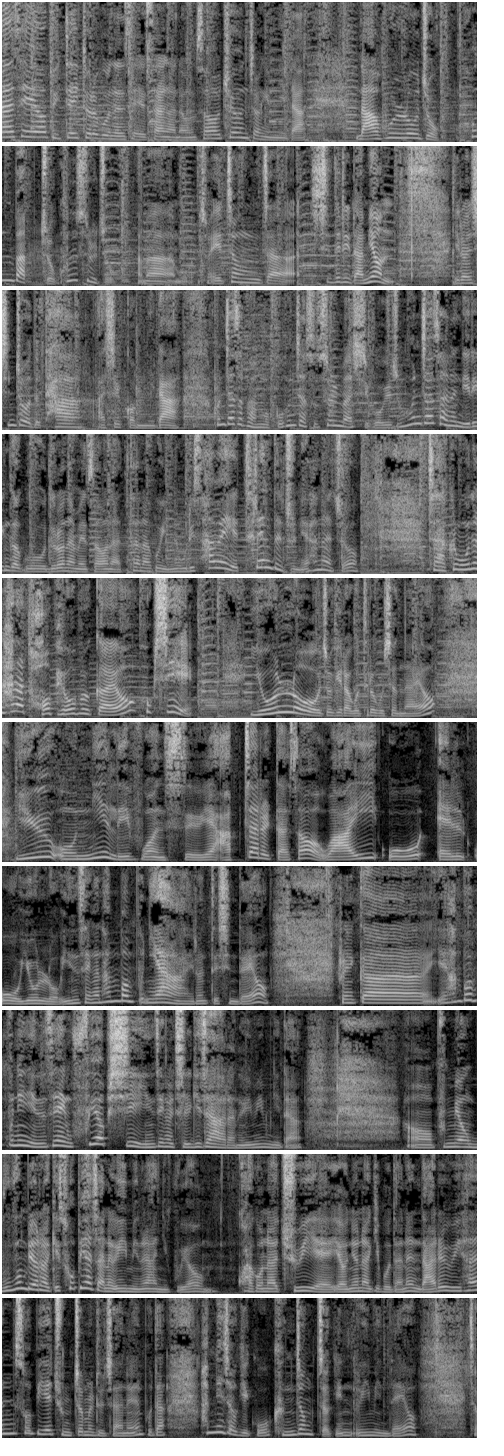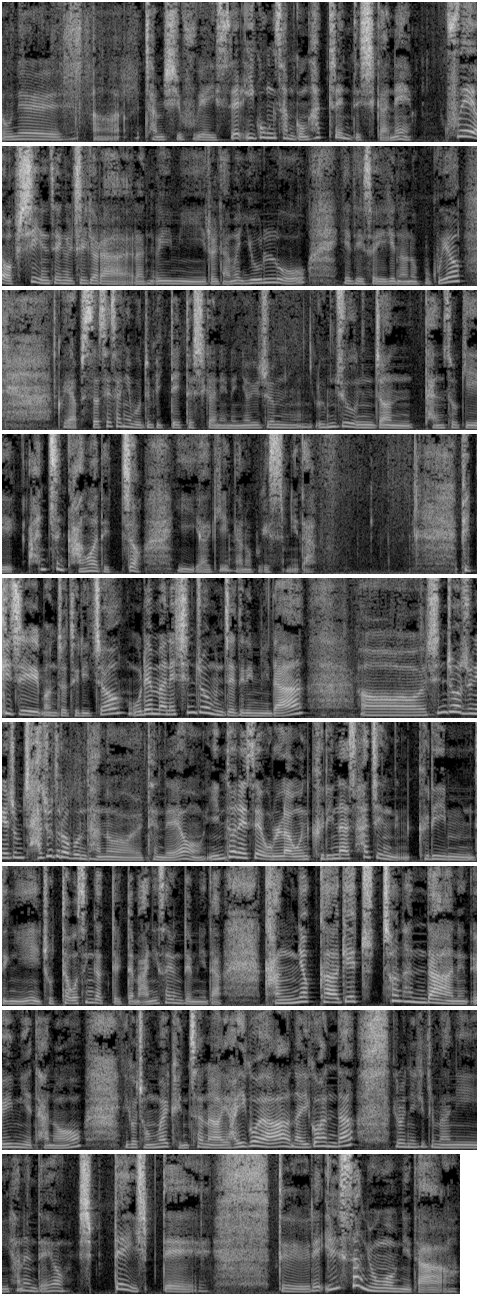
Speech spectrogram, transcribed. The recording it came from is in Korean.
안녕하세요. 빅데이터로 보는 세상 아나운서 최현정입니다. 나홀로족, 혼밥족, 혼술족. 아마 뭐 저 애청자 씨들이라면 이런 신조어들 다 아실 겁니다. 혼자서 밥 먹고 혼자서 술 마시고 요즘 혼자 사는 1인 가구 늘어나면서 나타나고 있는 우리 사회의 트렌드 중에 하나죠. 자, 그럼 오늘 하나 더 배워볼까요? 혹시 욜로족이라고 들어보셨나요? You only live once의 앞자를 따서 Y-O-L-O, 욜로. 인생은 한 번뿐이야. 이런 뜻인데요. 그러니까 한 번뿐인 인생 후회 없이 인생을 즐기자라는 의미입니다. 어, 분명 무분별하게 소비하자는 의미는 아니고요. 과거나 주위에 연연하기보다는 나를 위한 소비에 중점을 두자는 보다 합리적이고 긍정적인 의미인데요. 자, 오늘 어, 잠시 후에 있을 2030 핫트렌드 시간에 후회 없이 인생을 즐겨라라는 의미를 담은 욜로에 대해서 얘기 나눠보고요. 그에 앞서 세상의 모든 빅데이터 시간에는요. 요즘 음주운전 단속이 한층 강화됐죠. 이 이야기 나눠보겠습니다. 비키즈 먼저 드리죠. 오랜만에 신조어 문제 드립니다. 어, 신조어 중에 좀 자주 들어본 단어일 텐데요. 인터넷에 올라온 글이나 사진, 그림 등이 좋다고 생각될 때 많이 사용됩니다. 강력하게 추천한다 하는 의미의 단어. 이거 정말 괜찮아. 야, 이거야. 나 이거 한다. 이런 얘기들 많이 하는데요. 10대, 20대들의 일상 용어입니다.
